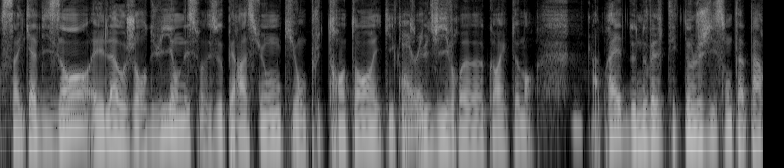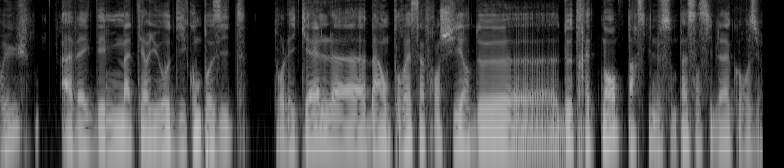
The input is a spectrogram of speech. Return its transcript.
5 à 10 ans. Et là, aujourd'hui, on est sur des opérations qui ont plus de 30 ans et qui eh continuent de vivre euh, correctement. Après, de nouvelles technologies sont apparues avec des matériaux dits composites pour lesquels euh, bah, on pourrait s'affranchir de, de traitements parce qu'ils ne sont pas sensibles à la corrosion.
